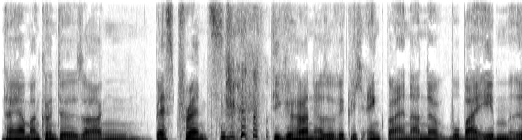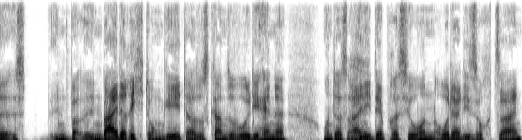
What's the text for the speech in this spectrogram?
Naja, man könnte sagen, Best Friends. Die gehören also wirklich eng beieinander, wobei eben äh, es in, in beide Richtungen geht. Also es kann sowohl die Henne und das Ei die Depression oder die Sucht sein.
